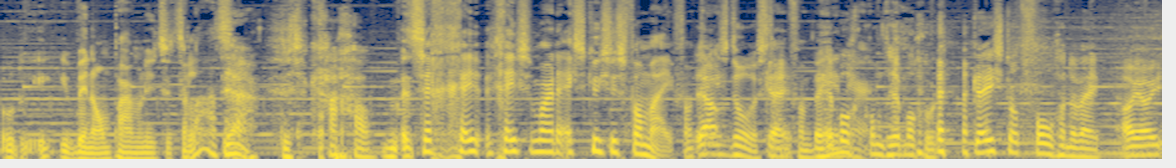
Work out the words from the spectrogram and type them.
oh, ik- ben al een paar minuten te laat. ja, dus ik ga gauw. Zeg, geef, geef ze maar de excuses van mij. Van Kees oké. van BNR. Helemaal, komt helemaal goed. Kees, tot volgende week. Hoi, hoi.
